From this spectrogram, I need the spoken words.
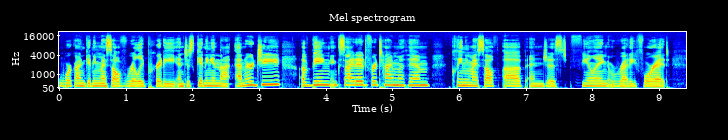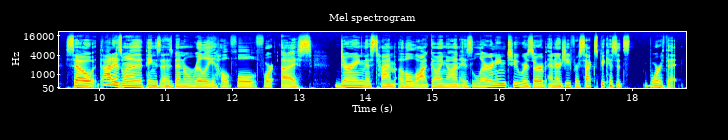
work on getting myself really pretty and just getting in that energy of being excited for time with him, cleaning myself up and just feeling ready for it. So, that is one of the things that has been really helpful for us during this time of a lot going on is learning to reserve energy for sex because it's worth it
